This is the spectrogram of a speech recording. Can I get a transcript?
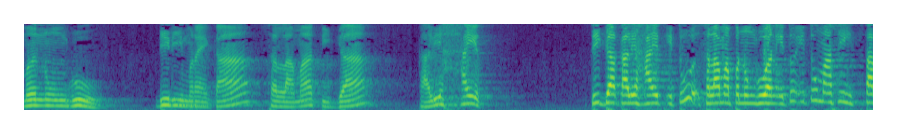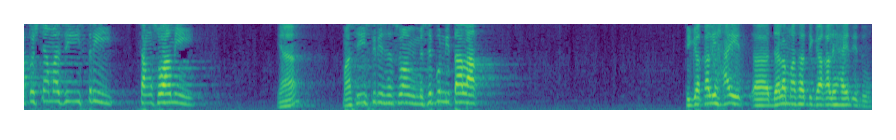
menunggu diri mereka selama tiga kali haid. Tiga kali haid itu selama penungguan itu itu masih statusnya masih istri sang suami. Ya, masih istri sang suami meskipun ditalak. Tiga kali haid uh, dalam masa tiga kali haid itu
